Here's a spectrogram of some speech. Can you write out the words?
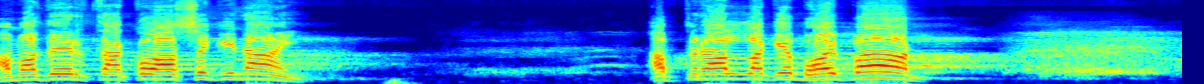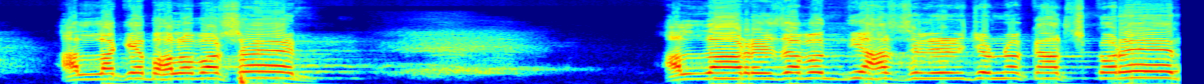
আমাদের তাকো আছে কি নাই? আপনারা আল্লাহকে ভয় পান? আল্লাহকে ভালোবাসেন? আল্লাহ রেজাবন্দি হাসিলের জন্য কাজ করেন?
